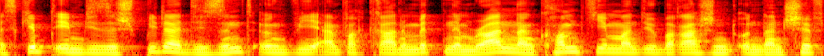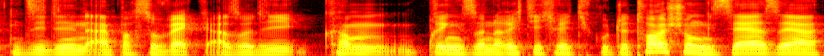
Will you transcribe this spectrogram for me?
es gibt eben diese Spieler, die sind irgendwie einfach gerade mitten im Run, dann kommt jemand überraschend und dann shiften sie den einfach so weg. Also die kommen, bringen so eine richtig, richtig gute Täuschung, sehr, sehr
